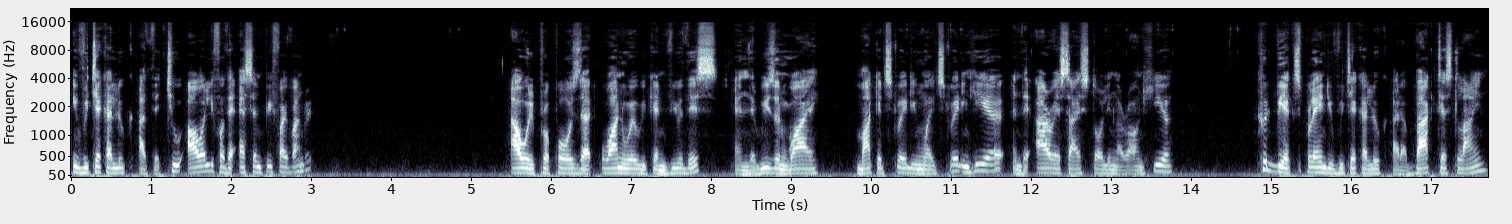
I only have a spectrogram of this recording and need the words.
If we take a look at the two hourly for the S&P 500, I will propose that one way we can view this and the reason why market's trading where it's trading here and the RSI stalling around here could be explained if we take a look at a backtest line.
